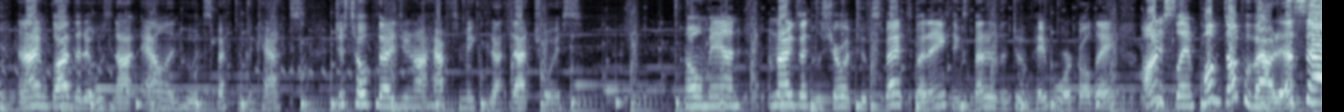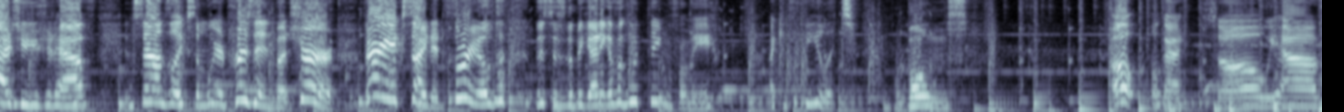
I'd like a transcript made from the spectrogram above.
and I am glad that it was not Alan who inspected the cats. Just hope that I do not have to make that, that choice. Oh man, I'm not exactly sure what to expect, but anything's better than doing paperwork all day. Honestly, I'm pumped up about it. That's the attitude you should have. It sounds like some weird prison, but sure. Very excited, thrilled. This is the beginning of a good thing for me. I can feel it in my bones. Oh, okay. So we have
